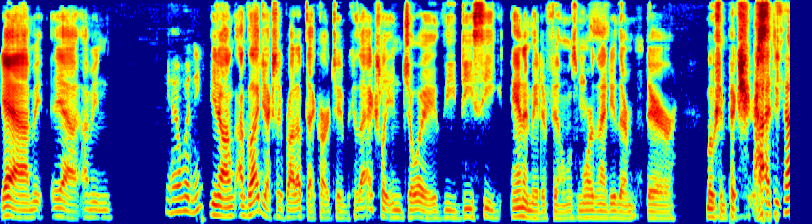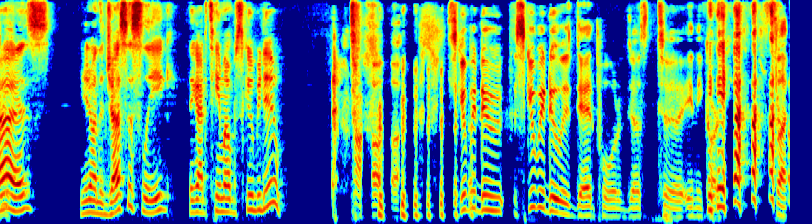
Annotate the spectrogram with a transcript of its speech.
Yeah, I mean, yeah, I mean, Yeah, wouldn't he? you know, I'm, I'm glad you actually brought up that cartoon because I actually enjoy the DC animated films more than I do their their motion pictures. I do too. Because you know, in the Justice League, they got to team up with Scooby Doo. Scooby Doo Scooby Doo is Deadpool just to any cartoon. It's like,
